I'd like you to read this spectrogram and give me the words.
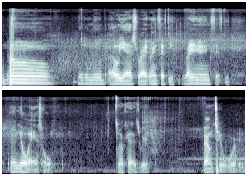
No, little noob. Oh yes, right, rank 50. Right rank 50. And yo asshole. Okay, that's weird. Bounty awarded.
